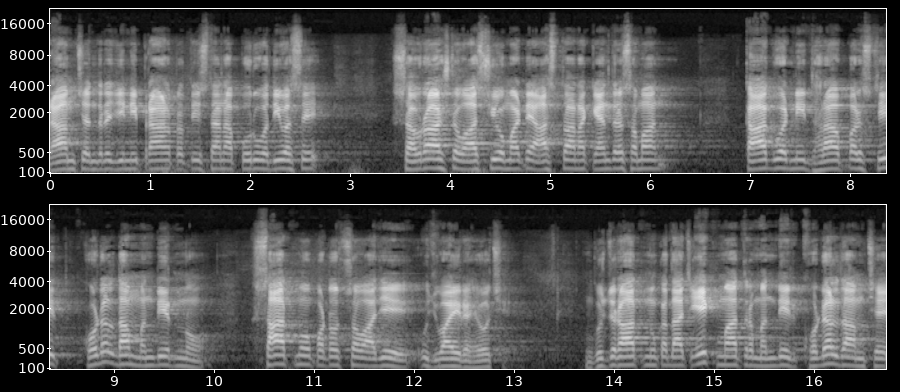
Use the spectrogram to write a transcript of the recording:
રામચંદ્રજીની પ્રાણ પ્રતિષ્ઠાના પૂર્વ દિવસે સૌરાષ્ટ્રવાસીઓ માટે આસ્થાના કેન્દ્ર સમાન કાગવડની ધરા પર સ્થિત ખોડલધામ મંદિરનો સાતમો પટોત્સવ આજે ઉજવાઈ રહ્યો છે. ગુજરાતનું કદાચ એકમાત્ર મંદિર ખોડલધામ છે,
